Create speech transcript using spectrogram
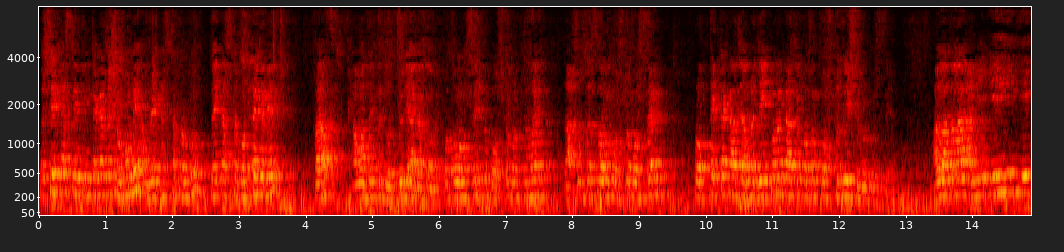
তো সেই কাজটা তিনটা কাজের সমন্বয়ে আমরা এই কাজটা করব। তো এই কাজটা করতে গেলে ফার্স্ট আমাদেরকে ধৈর্য দিয়ে আগাতে হবে। প্রথম অবস্থায় একটু কষ্ট করতে হয়। রাসুল সাল্লাম কষ্ট করছেন। প্রত্যেকটা কাজে আমরা যে কোনো কাজে প্রথম কষ্ট দিয়ে শুরু করছি। আল্লাহ তালা আমি এই এই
